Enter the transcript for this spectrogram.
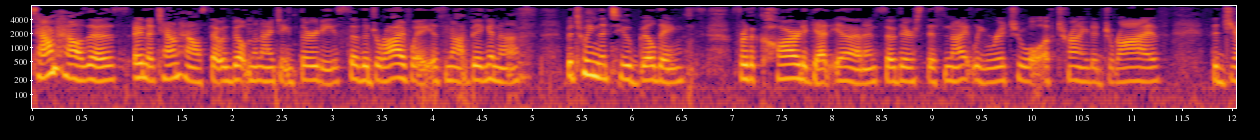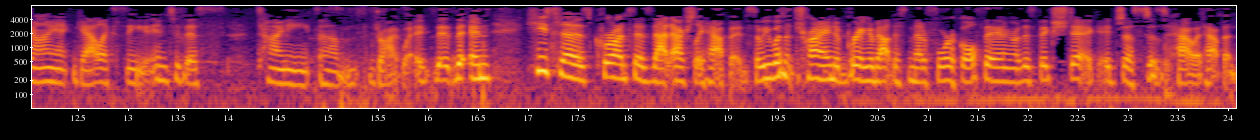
townhouses in a townhouse that was built in the 1930s, so the driveway is not big enough between the two buildings for the car to get in. And so there's this nightly ritual of trying to drive the giant Galaxie into this tiny um, driveway. And he says, Cuarón says that actually happened. So he wasn't trying to bring about this metaphorical thing or this big shtick. It just is how it happened.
